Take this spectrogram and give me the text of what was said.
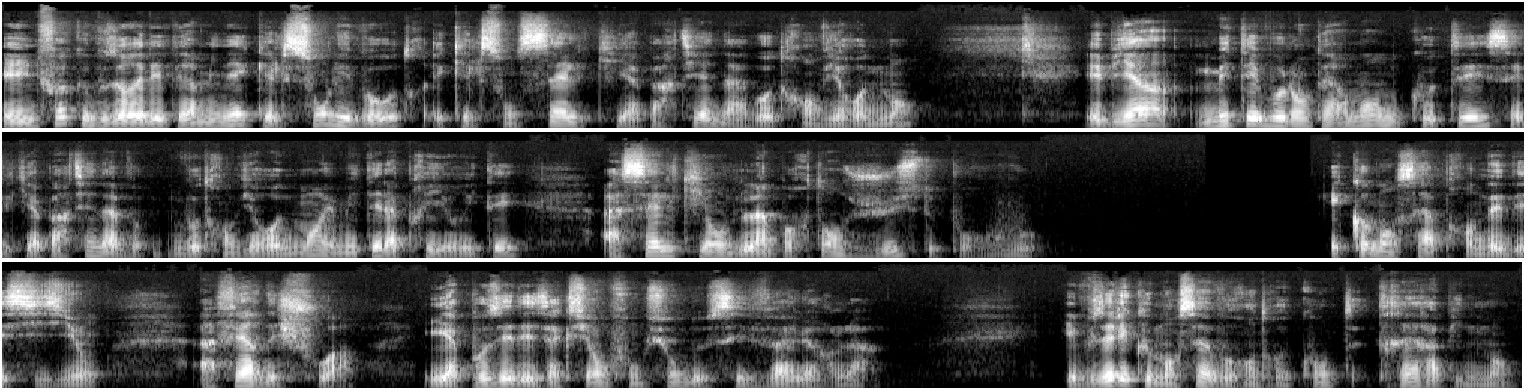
Et une fois que vous aurez déterminé quelles sont les vôtres et quelles sont celles qui appartiennent à votre environnement, eh bien, mettez volontairement de côté celles qui appartiennent à votre environnement et mettez la priorité à celles qui ont de l'importance juste pour vous. Et commencez à prendre des décisions, à faire des choix et à poser des actions en fonction de ces valeurs-là. Et vous allez commencer à vous rendre compte très rapidement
